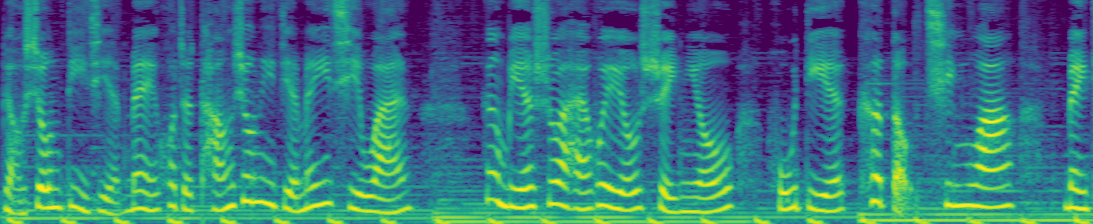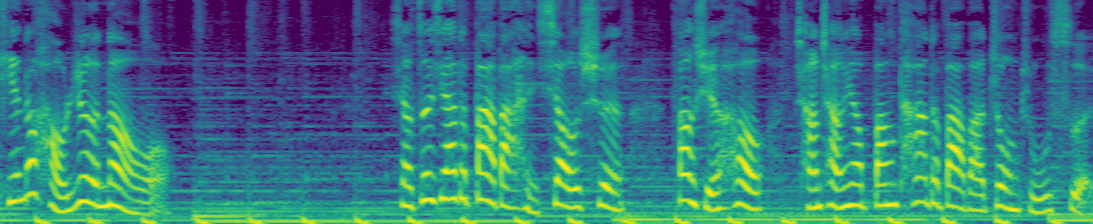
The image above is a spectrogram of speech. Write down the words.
表兄弟姐妹或者堂兄弟姐妹一起玩，更别说还会有水牛、蝴蝶、蝌蚪、青蛙，每天都好热闹哦。小作家的爸爸很孝顺，放学后常常要帮他的爸爸种竹笋。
